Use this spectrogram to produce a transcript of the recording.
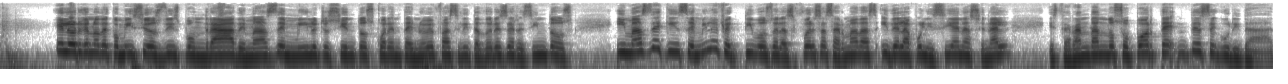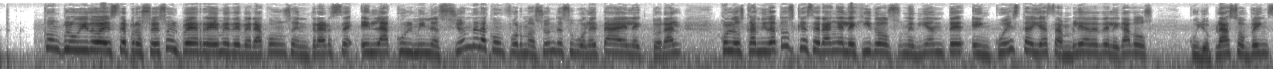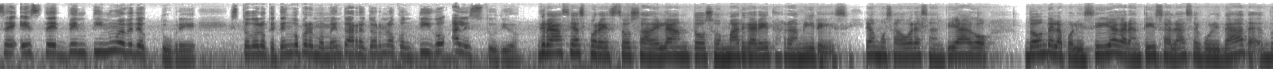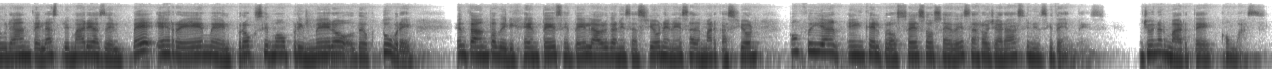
El órgano de comicios dispondrá además de 1.849 facilitadores de recintos y más de 15.000 efectivos de las Fuerzas Armadas y de la Policía Nacional estarán dando soporte de seguridad. Concluido este proceso, el PRM deberá concentrarse en la culminación de la conformación de su boleta electoral con los candidatos que serán elegidos mediante encuesta y asamblea de delegados cuyo plazo vence este 29 de octubre. Es todo lo que tengo por el momento. A retorno contigo al estudio. Gracias por estos adelantos, Margaret Ramírez. Giramos ahora a Santiago, donde la policía garantiza la seguridad durante las primarias del PRM el próximo primero de octubre. En tanto, dirigentes de la organización en esa demarcación confían en que el proceso se desarrollará sin incidentes. Junior Marte con más.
